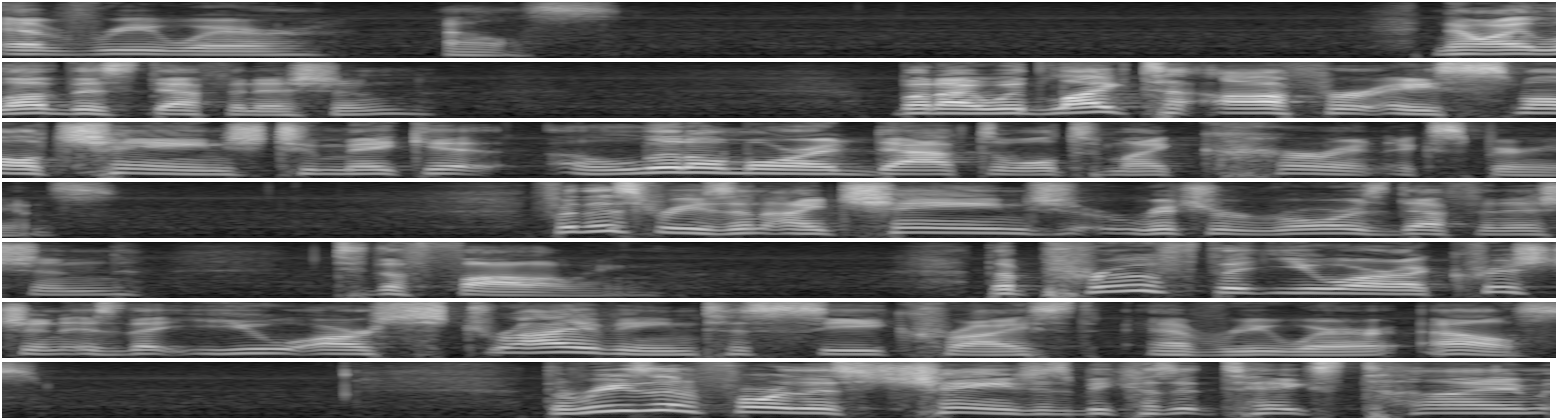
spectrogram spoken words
everywhere else. Now, I love this definition, but I would like to offer a small change to make it a little more adaptable to my current experience. For this reason, I change Richard Rohr's definition to the following The proof that you are a Christian is that you are striving to see Christ everywhere else. The reason for this change is because it takes time,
